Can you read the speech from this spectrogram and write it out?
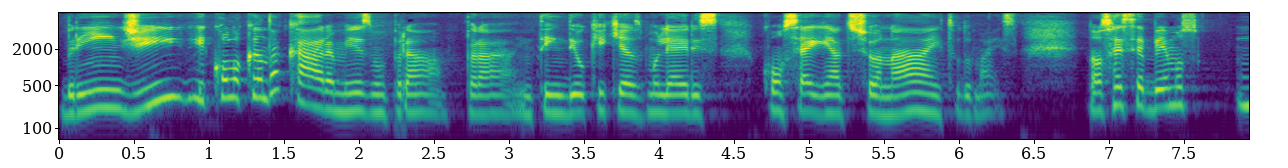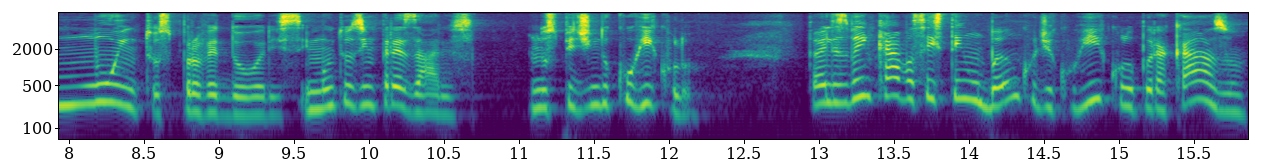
brinde e, e colocando a cara mesmo para entender o que, que as mulheres conseguem adicionar e tudo mais. Nós recebemos muitos provedores e muitos empresários nos pedindo currículo então eles vêm cá, vocês têm um banco de currículo por acaso?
